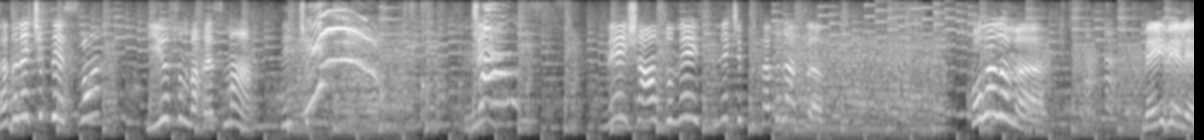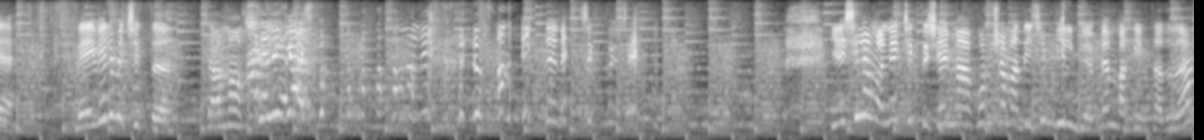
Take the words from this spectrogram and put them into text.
Tadı ne çıktı Esma? Yiyorsun bak Esma. Ne çıktı? Ne? Ne şanslı ne? Ne çıktı? Tadı nasıl? Kolalı mı? Meyveli. Meyveli mi çıktı? Tamam. Senin yaş. Sana yine ne çıktı Şeyma? Yeşil ama ne çıktı Şeyma konuşamadığı için bilmiyor. Ben bakayım tadına.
